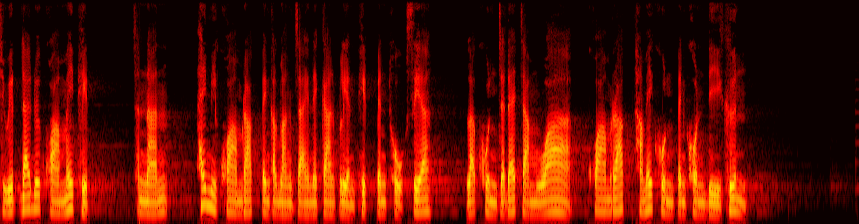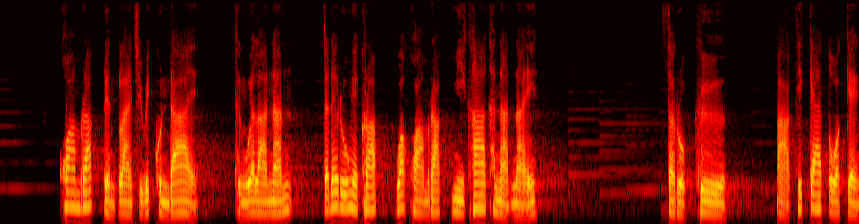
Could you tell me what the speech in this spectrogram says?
ชีวิตได้ด้วยความไม่ผิด ฉะนั้นให้มีความรักเป็นกำลังใจในการเปลี่ยนผิดเป็นถูกเสีย และคุณจะได้จำว่า ความรักทำให้คุณเป็นคนดีขึ้น ความรักเปลี่ยนแปลงชีวิตคุณได้ ถึงเวลานั้นจะได้รู้ไงครับว่าความรักมีค่าขนาดไหน สรุปคือ ปากที่แก้ตัวเก่ง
